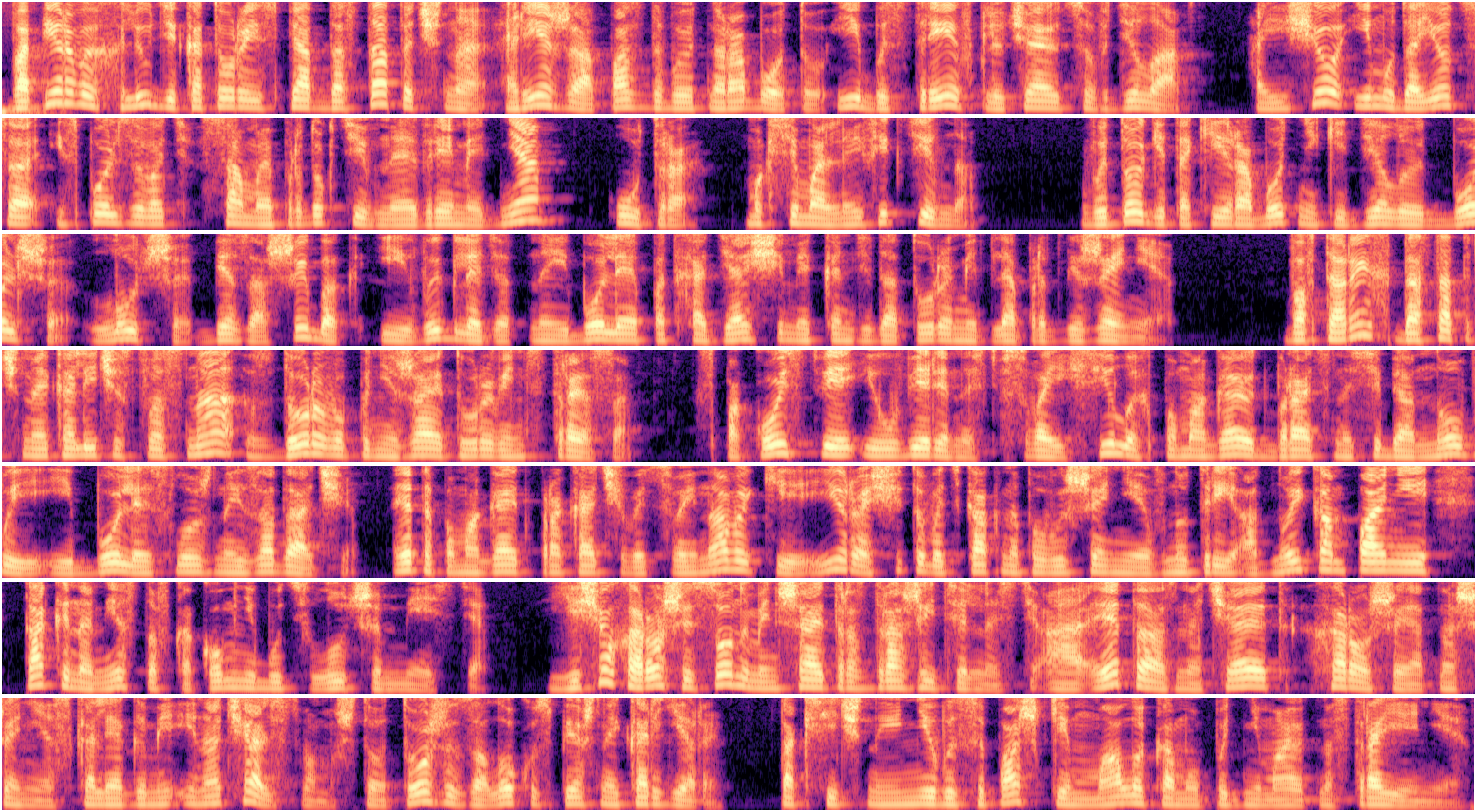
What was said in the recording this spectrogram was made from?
Во-первых, люди, которые спят достаточно, реже опаздывают на работу и быстрее включаются в дела. А еще им удается использовать самое продуктивное время дня – утро, максимально эффективно. В итоге такие работники делают больше, лучше, без ошибок и выглядят наиболее подходящими кандидатурами для продвижения. Во-вторых, достаточное количество сна здорово понижает уровень стресса. Спокойствие и уверенность в своих силах помогают брать на себя новые и более сложные задачи. Это помогает прокачивать свои навыки и рассчитывать как на повышение внутри одной компании, так и на место в каком-нибудь лучшем месте. Еще хороший сон уменьшает раздражительность, а это означает хорошие отношения с коллегами и начальством, что тоже залог успешной карьеры. Токсичные невысыпашки мало кому поднимают настроение.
